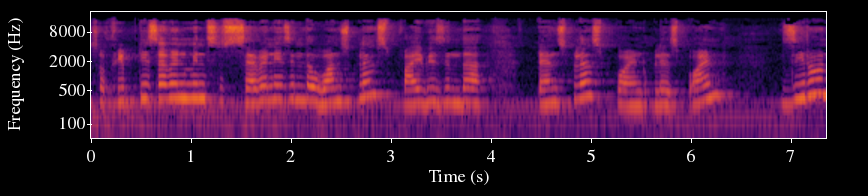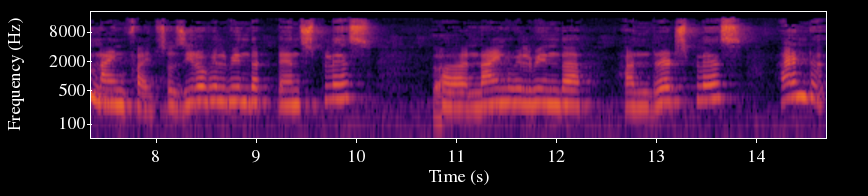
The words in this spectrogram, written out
so 57 means 7 is in the ones place 5 is in the tens place point place point 095 so 0 will be in the tens place uh, 9 will be in the hundreds place and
